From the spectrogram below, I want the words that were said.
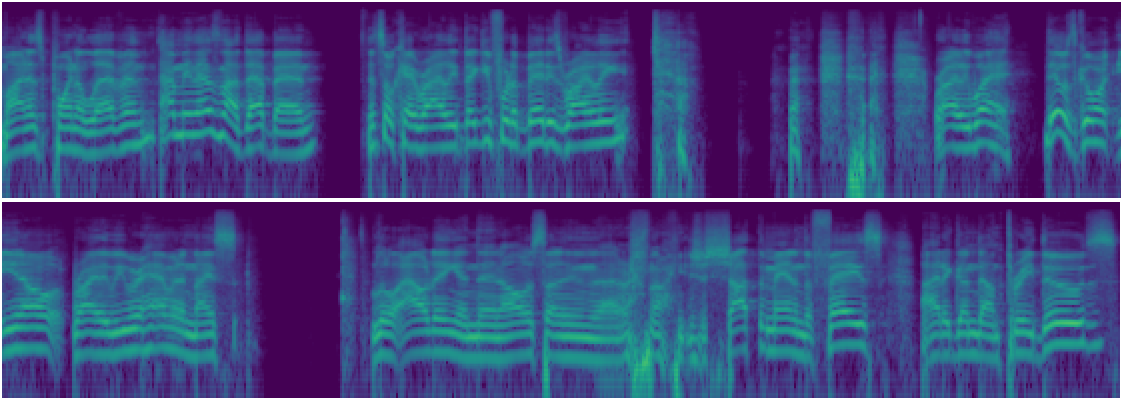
Minus 0.11? I mean, that's not that bad. It's okay, Riley. Thank you for the biddies, Riley. Riley, what? That was going, you know, Riley, we were having a nice little outing, and then all of a sudden, I don't know, you just shot the man in the face. I had to gun down three dudes,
